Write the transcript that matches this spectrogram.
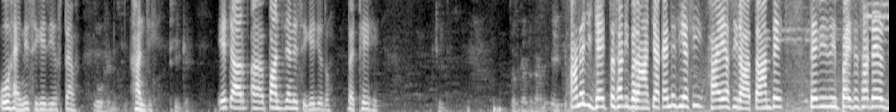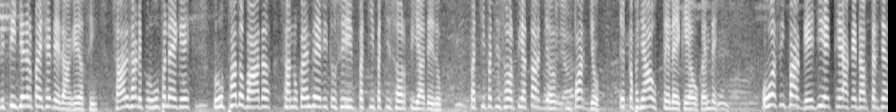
ਉਹ ਹੈ ਨਹੀਂ ਸੀਗੇ ਜੀ ਉਸ ਟਾਈਮ ਉਹ ਹੈ ਨਹੀਂ ਸੀ। ਹਾਂਜੀ। ਠੀਕ ਹੈ। ਇਹ ਚਾਰ ਅ, ਪੰਜ ਜਣੇ ਸੀਗੇ ਜੀ ਉਦੋਂ ਬੈਠੇ ਇਹ। ਆਂਦੇ ਜੀ ਜੈਤ ਸਾਡੀ ਬ੍ਰਾਂਚ ਆ ਕਹਿੰਦੇ ਜੀ ਅਸੀਂ ਹਾਏ ਅਸੀਂ ਰਾਤ ਆਂਦੇ ਤੇ ਵੀ ਪੈਸੇ ਸਾਡੇ ਵੀ ਤੀਜੇ ਦਿਨ ਪੈਸੇ ਦੇ ਦਾਂਗੇ ਅਸੀਂ। ਸਾਰੇ ਸਾਡੇ ਪ੍ਰੂਫ ਲੈ ਗਏ। ਪ੍ਰੂਫਾਂ ਤੋਂ ਬਾਅਦ ਸਾਨੂੰ ਕਹਿੰਦੇ ਵੀ ਤੁਸੀਂ 25 2500 ਰੁਪਿਆ ਦੇ ਦਿਓ। 25 2500 ਰੁਪਿਆ ਧਰ ਜਾਓ- ਭਰ ਜਾਓ ਇੱਕ 50 ਉੱਤੇ ਲੈ ਕੇ ਆਓ ਕਹਿੰਦੇ। ਉਹ ਅਸੀਂ ਭਰ ਗਏ ਜੀ ਇੱਥੇ ਆ ਕੇ ਦਫ਼ਤਰ 'ਚ।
